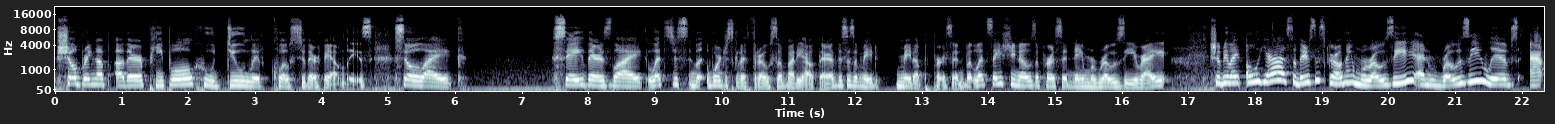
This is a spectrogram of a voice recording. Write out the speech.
she'll bring up other people who do live close to their families. So like say there's like let's just we're just gonna throw somebody out there. This is a made made up person but let's say she knows a person named rosie right? She'll be like, "Oh yeah, so there's this girl named Rosie and Rosie lives at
